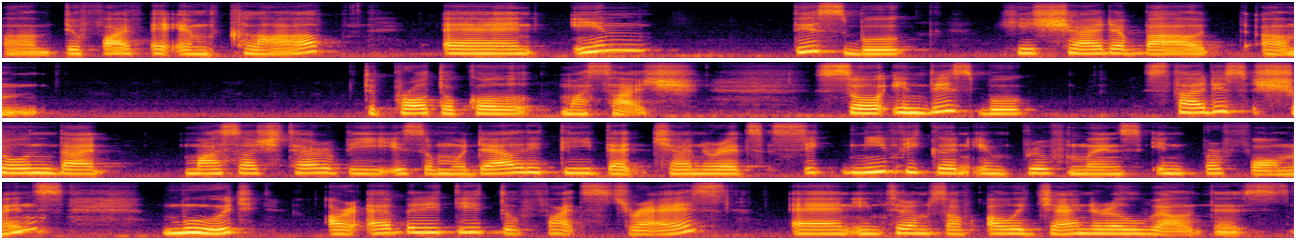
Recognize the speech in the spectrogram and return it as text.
um, The 5 a.m. Club, and in this book, he shared about um, the protocol massage. So, in this book, studies shown that massage therapy is a modality that generates significant improvements in performance, mood, our ability to fight stress, and in terms of our general wellness.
